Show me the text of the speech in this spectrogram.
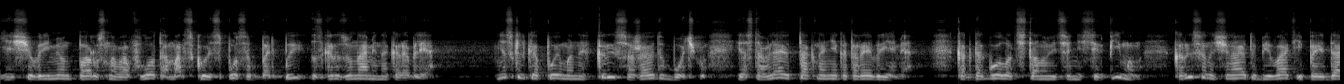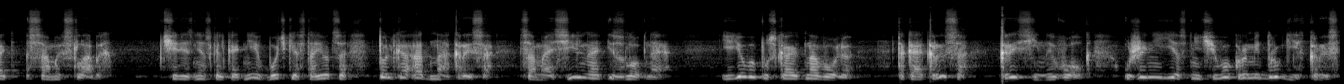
еще времен парусного флота, морской способ борьбы с грызунами на корабле. Несколько пойманных крыс сажают в бочку и оставляют так на некоторое время. Когда голод становится нестерпимым, крысы начинают убивать и поедать самых слабых. Через несколько дней в бочке остается только одна крыса, самая сильная и злобная. Ее выпускают на волю. Такая крыса, крысиный волк, уже не ест ничего, кроме других крыс,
